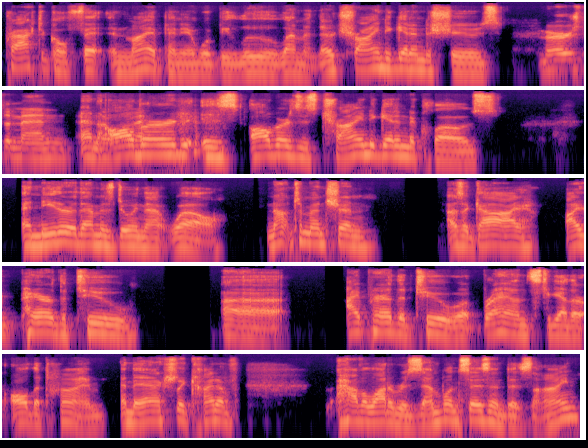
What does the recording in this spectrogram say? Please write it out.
practical fit, in my opinion, would be Lululemon. They're trying to get into shoes. Merge the men and, and Allbird is Allbirds is trying to get into clothes, and neither of them is doing that well. Not to mention, as a guy, I pair the two. Uh, I pair the two brands together all the time, and they actually kind of have a lot of resemblances in design,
